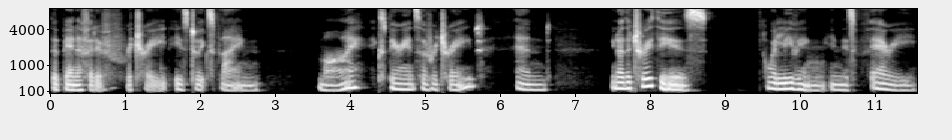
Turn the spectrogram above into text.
the benefit of retreat is to explain my experience of retreat. And, you know, the truth is, we're living in this very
